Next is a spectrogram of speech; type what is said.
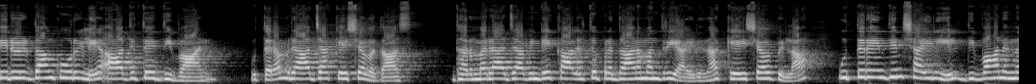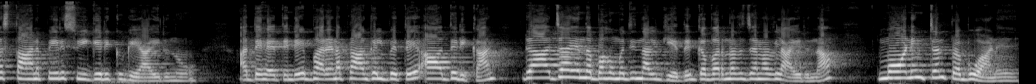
തിരുവിതാംകൂറിലെ ആദ്യത്തെ ദിവാൻ ഉത്തരം രാജ കേശവദാസ്. ധർമ്മരാജാവിന്റെ കാലത്ത് പ്രധാനമന്ത്രിയായിരുന്ന കേശവപിള്ള ഉത്തരേന്ത്യൻ ശൈലിയിൽ ദിവാൻ എന്ന സ്ഥാനപ്പേര് സ്വീകരിക്കുകയായിരുന്നു. അദ്ദേഹത്തിന്റെ ഭരണ പ്രാഗൽഭ്യത്തെ ആദരിക്കാൻ രാജ എന്ന ബഹുമതി നൽകിയത് ഗവർണർ ജനറൽ ആയിരുന്ന മോണിംഗ്ടൺ പ്രഭുവാണ്.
